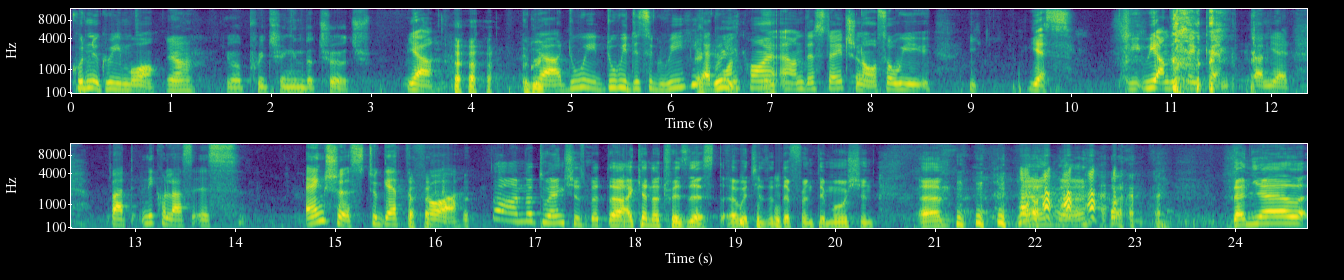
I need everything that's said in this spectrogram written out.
Couldn't agree more. Yeah, you're preaching in the church. Yeah. yeah. Do we do we disagree here Agree. at one point yeah. on the stage? No. So we, yes, we, we are on the same camp, Daniel. But Nicolas is anxious to get the floor. no, I'm not too anxious, but uh, I cannot resist, uh, which is a different emotion. Um, and, uh, Danielle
